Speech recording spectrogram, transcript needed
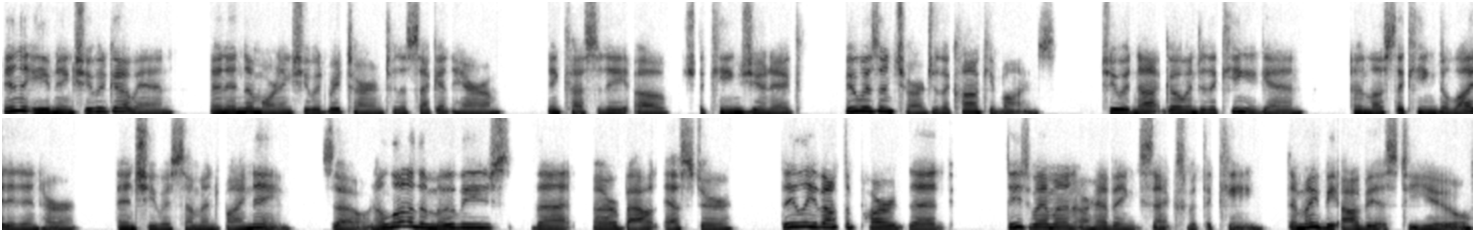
In the evening she would go in, and in the morning she would return to the second harem in custody of the king's eunuch, who was in charge of the concubines she would not go into the king again unless the king delighted in her and she was summoned by name. So, in a lot of the movies that are about Esther, they leave out the part that these women are having sex with the king. That might be obvious to you.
